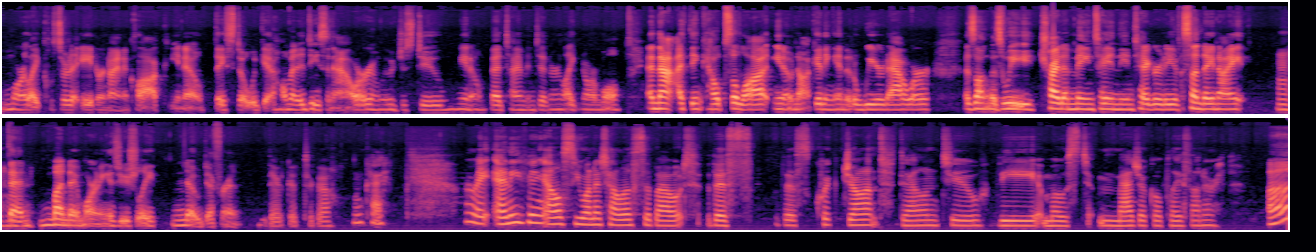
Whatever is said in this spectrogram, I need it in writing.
more like closer to eight or nine o'clock, you know, they still would get home at a decent hour and we would just do, you know, bedtime and dinner like normal. And that I think helps a lot, you know, not getting in at a weird hour. As long as we try to maintain the integrity of Sunday night, mm-hmm. then Monday morning is usually no different. They're good to go. Okay. All right. Anything else you want to tell us about this this quick jaunt down to the most magical place on earth? Um,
